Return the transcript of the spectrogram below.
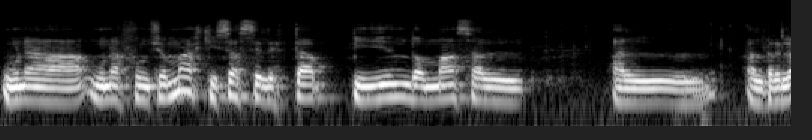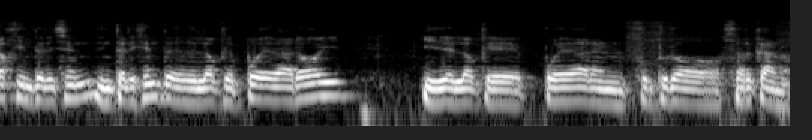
una, una función más, quizás se le está pidiendo más al, al, al reloj inteligente de lo que puede dar hoy y de lo que puede dar en el futuro cercano.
